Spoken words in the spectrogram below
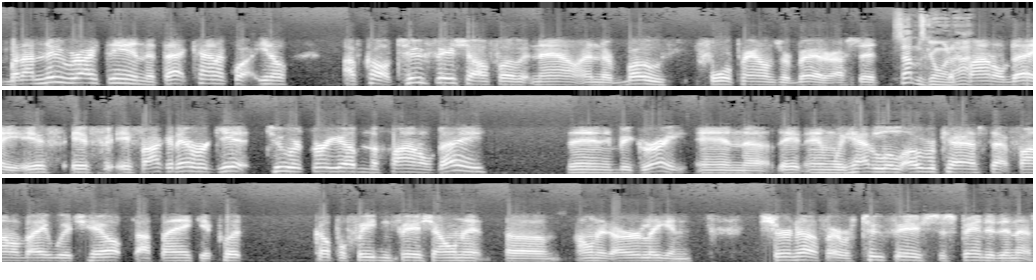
but I knew right then that that kind of, you know, I've caught two fish off of it now, and they're both four pounds or better. I said Something's going the on. final day. If if if I could ever get two or three of them the final day, then it'd be great. And uh, it, and we had a little overcast that final day, which helped. I think it put a couple feeding fish on it uh, on it early, and sure enough, there was two fish suspended in that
